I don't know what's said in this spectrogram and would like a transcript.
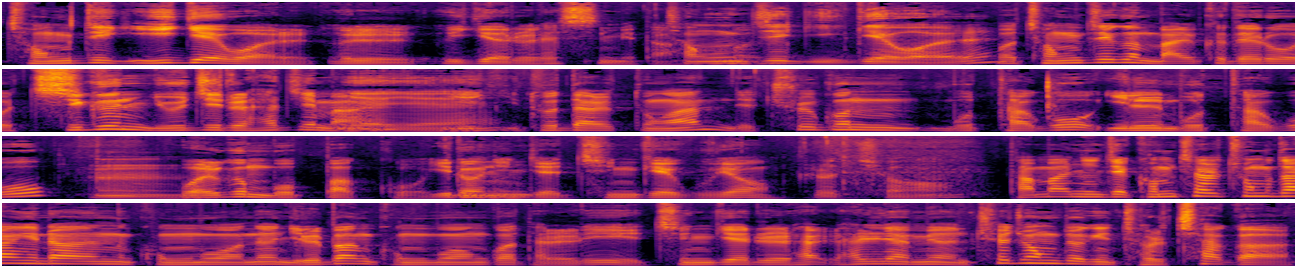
정직 2개월을 의결을 했습니다. 예. 정직 2개월. 뭐 정직은 말 그대로 직은 유지를 하지만 예, 예. 이두달 동안 이제 출근 못 하고 일 못 하고 음. 월급 못 받고 이런 이제 징계고요. 그렇죠. 다만 이제 검찰총장이라는 공무원은 일반 공무원과 달리 징계를 할- 하려면 최종적인 절차가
